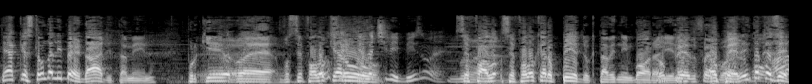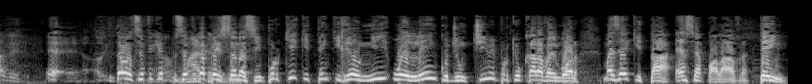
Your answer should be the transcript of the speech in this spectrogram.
Tem a questão da liberdade também, né? Porque é, você falou Com que era o... Beans não é. Você falou, você falou que era o Pedro que estava indo embora É o ali, Pedro né? foi é o embora. Pedro. Então, quer dizer, é, então você fica, você fica pensando assim, por que, que tem que reunir o elenco de um time porque o cara vai embora? Mas é que tá, essa é a palavra, tem.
